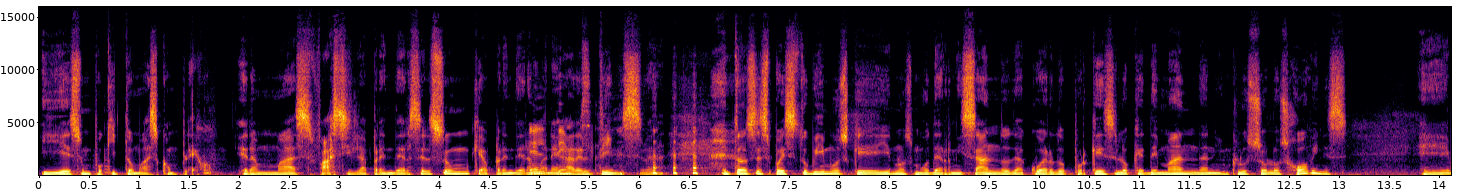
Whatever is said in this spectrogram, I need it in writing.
y es un poquito más complejo era más fácil aprenderse el Zoom que aprender a manejar el Teams. Entonces, pues tuvimos que irnos modernizando de acuerdo porque es lo que demandan incluso los jóvenes. Eh,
